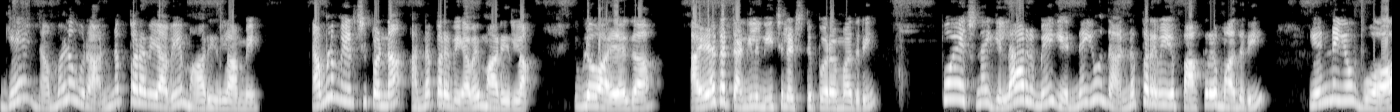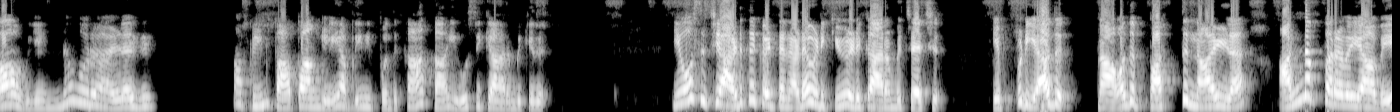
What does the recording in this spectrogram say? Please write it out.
ஏன் நம்மளும் ஒரு அன்னப்பறவையாவே மாறிடலாமே? நம்மளும் முயற்சி பண்ணா அன்னப்பறவையாவே மாறிடலாம். இவ்வளோ அழகா அழகா தண்ணியில நீச்சல் அடிச்சுட்டு போற மாதிரி. போயாச்சுன்னா எல்லாருமே என்னையும் இந்த அன்னப்பறவையை பாக்குற மாதிரி என்னையும் வாவ் என்ன ஒரு அழகு! அப்படின்னு பாப்பாங்களே அப்படின்னு இப்போ இந்த காக்கா யோசிக்க ஆரம்பிக்குது. யோசிச்சு அடுத்த கட்ட நடவடிக்கையும் எடுக்க ஆரம்பிச்சாச்சு. எப்படியாவது நான் வந்து பத்து நாள்ல அன்னப்பறவையாவே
